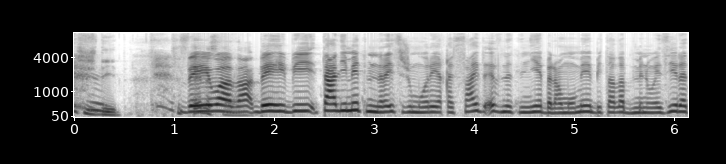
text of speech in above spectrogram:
مش جديد. باهي واضح. باهي بتعليمات من رئيس الجمهورية قيس سعيد أذنت النيابة العمومية بطلب من وزيرة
